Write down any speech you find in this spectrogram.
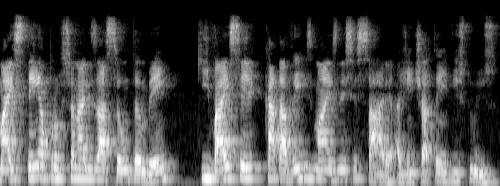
mas tem a profissionalização também que vai ser cada vez mais necessária. A gente já tem visto isso.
